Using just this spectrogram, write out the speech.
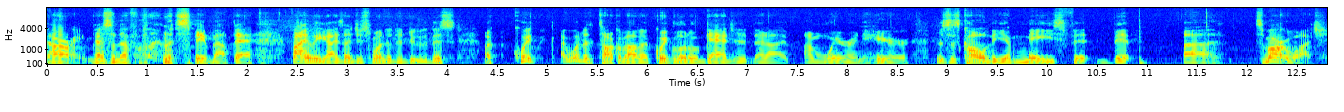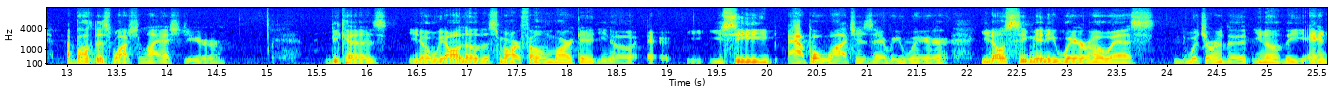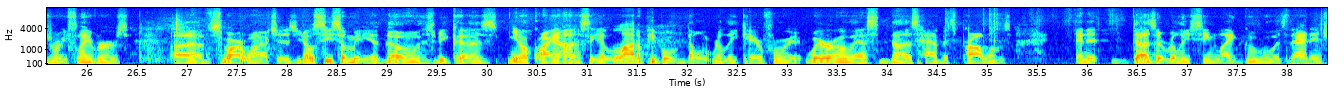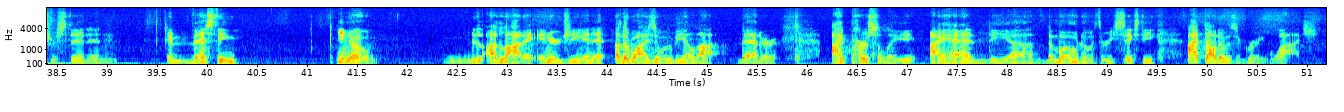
All right, that's enough to say about that. Finally, guys, I just wanted to do this a quick. I wanted to talk about a quick little gadget that I, I'm wearing here. This is called the Amazfit Bip uh, smartwatch. I bought this watch last year because you know we all know the smartphone market. You know, eh, you see Apple watches everywhere. You don't see many Wear OS which are the you know the Android flavors of smartwatches. You don't see so many of those because you know, quite honestly, a lot of people don't really care for it. Wear OS does have its problems, and it doesn't really seem like Google is that interested in investing, you know, a lot of energy in it. Otherwise, it would be a lot better. I personally, I had the uh, the Moto 360. I thought it was a great watch.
